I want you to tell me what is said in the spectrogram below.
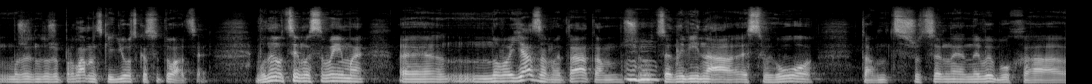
може, не дуже парламентська ідіотська ситуація. Вони оцими своїми е, новоязами, та, там, що це не війна а СВО, там, що це не, не вибух, а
